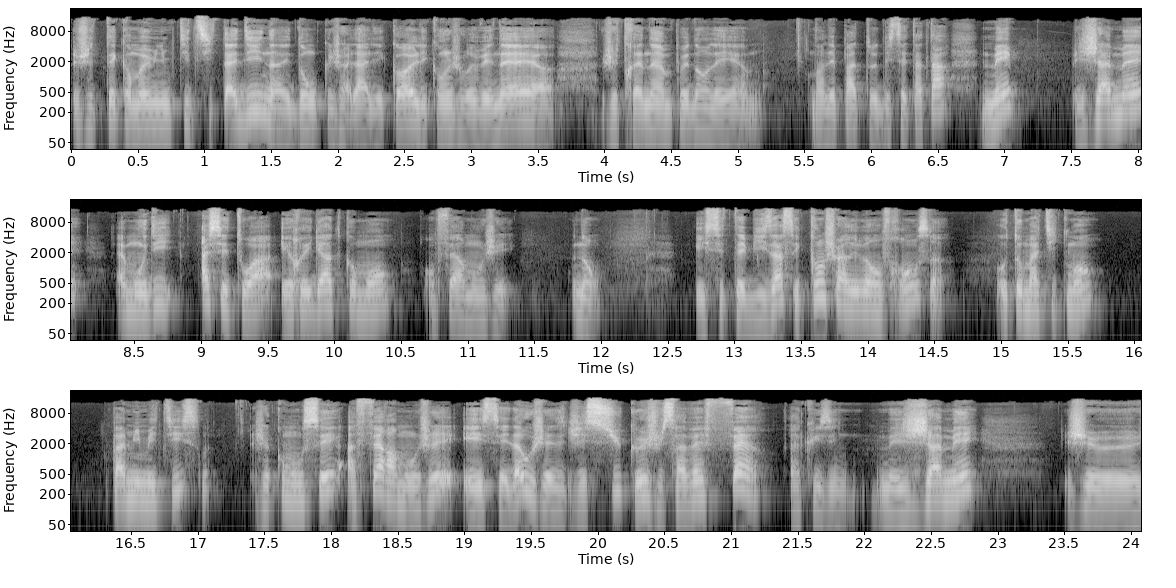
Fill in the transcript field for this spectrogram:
j'étais quand même une petite citadine, et donc j'allais à l'école, et quand je revenais, euh, je traînais un peu dans les, euh, dans les pattes des cétatas. Mais jamais elles m'ont dit, assieds-toi et regarde comment on fait à manger. Non. Et c'était bizarre, c'est quand je suis arrivée en France, automatiquement, pas mimétisme, j'ai commencé à faire à manger et c'est là où j'ai su que je savais faire la cuisine. Mais jamais j'ai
